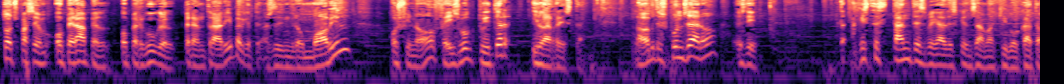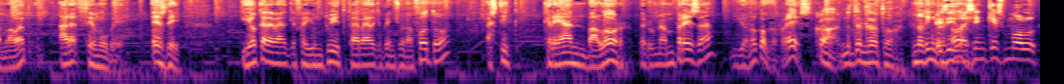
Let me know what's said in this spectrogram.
tots passem o per Apple o per Google per entrar-hi, perquè has de tindre un mòbil, o si no, Facebook, Twitter i la resta. La web 3.0, és dir, aquestes tantes vegades que ens hem equivocat amb la web, ara fem-ho bé. És a dir, jo cada vegada que faig un tuit, cada vegada que penjo una foto, estic creant valor per una empresa i jo no cobro res. Clar, no tens retorn. No tinc és a dir, retorn. la gent que és molt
